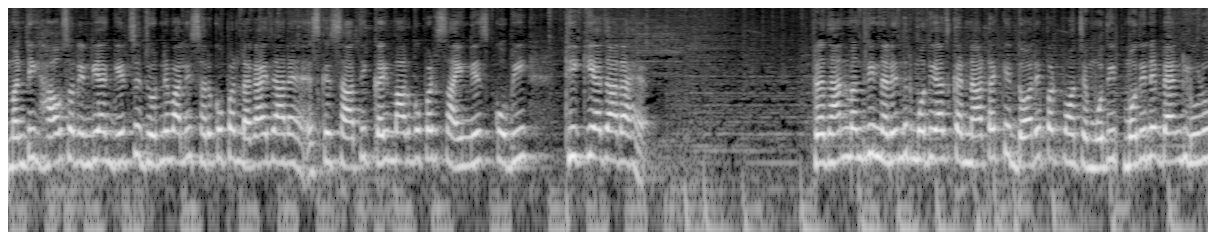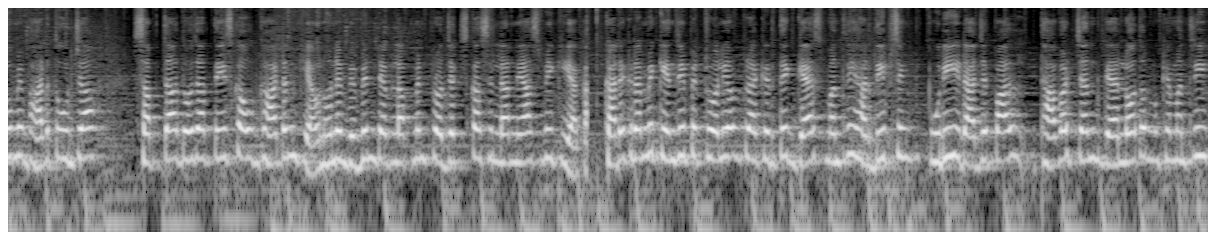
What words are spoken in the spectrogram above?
मंडी हाउस और इंडिया गेट से जोड़ने वाली सड़कों पर लगाए जा रहे हैं। इसके साथ ही कई मार्गो पर साइनेज को भी ठीक किया जा रहा है। प्रधानमंत्री नरेंद्र मोदी आज कर्नाटक के दौरे पर पहुँचे। मोदी मोदी ने बेंगलुरु में भारत ऊर्जा सप्ताह 2023 का उद्घाटन किया। उन्होंने विभिन्न डेवलपमेंट प्रोजेक्ट्स का शिलान्यास भी किया। कार्यक्रम में केंद्रीय पेट्रोलियम और प्राकृतिक गैस मंत्री हरदीप सिंह, पुरी राज्यपाल थावर चंद गहलोत और मुख्यमंत्री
